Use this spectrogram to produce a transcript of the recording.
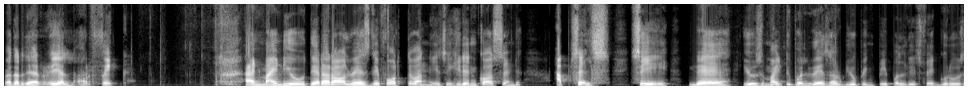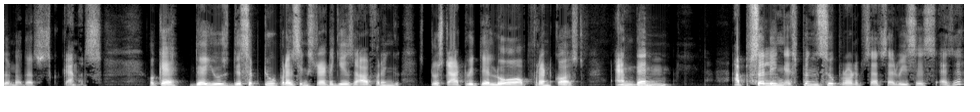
whether they are real or fake. And mind you, there are always the fourth one is hidden costs and upsells. See, they use multiple ways of duping people, these fake gurus and other scammers. Okay, they use deceptive pricing strategies, offering to start with a low upfront cost and then upselling expensive products or services as a,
